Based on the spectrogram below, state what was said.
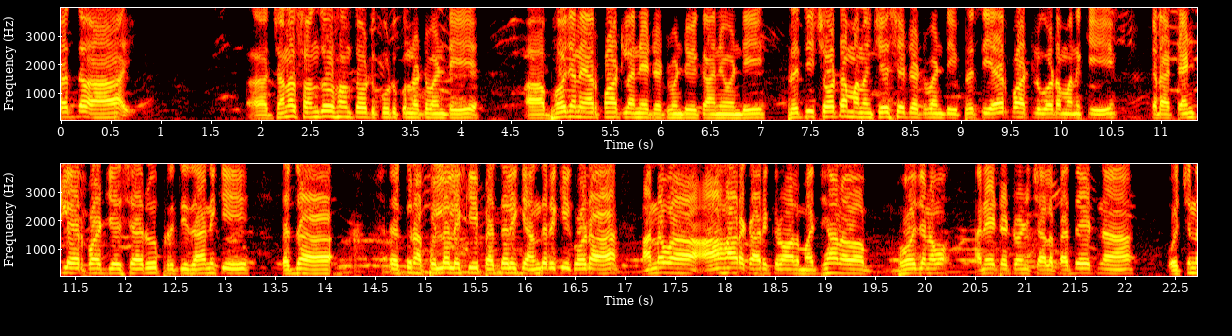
పెద్ద జన సందోహంతో కూడుకున్నటువంటి భోజన ఏర్పాట్లు అనేటటువంటివి కానివ్వండి ప్రతి చోట మనం చేసేటటువంటి ప్రతి ఏర్పాట్లు కూడా మనకి ఇక్కడ టెంట్లు ఏర్పాటు చేశారు. ప్రతి దానికి పెద్ద ఎత్తున పిల్లలకి పెద్దలకి అందరికీ కూడా అన్న ఆహార కార్యక్రమాలు మధ్యాహ్న భోజనం అనేటటువంటి చాలా పెద్ద ఎత్తున వచ్చిన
